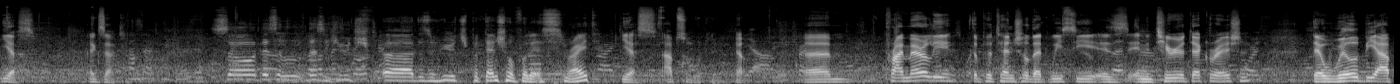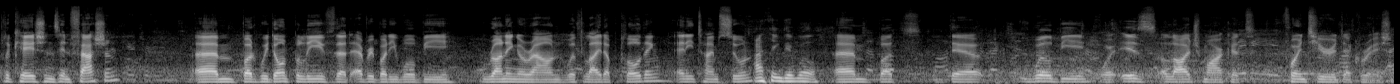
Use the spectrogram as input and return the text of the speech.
Yes. Exactly. So there's a there's a huge uh, there's a huge potential for this, right? Yes, absolutely. Yeah. Um, primarily, the potential that we see is in interior decoration. There will be applications in fashion, um, but we don't believe that everybody will be running around with light up clothing anytime soon. I think they will. Um, but there will be or is a large market for interior decoration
